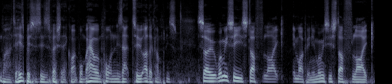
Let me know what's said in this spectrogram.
Well, to his businesses especially, they're quite important. But how important is that to other companies? So when we see stuff like, in my opinion, when we see stuff like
